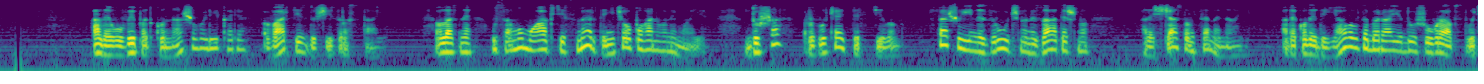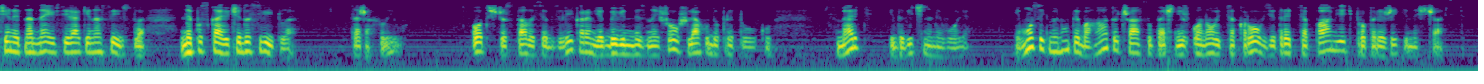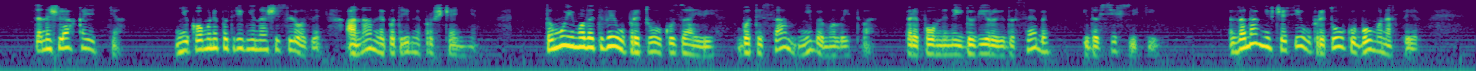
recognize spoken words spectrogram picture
Але у випадку нашого лікаря вартість душі зростає. Власне, у самому акті смерти нічого поганого немає. Душа розлучається з тілом. Спершу їй незручно, незатишно, але з часом це минає. А деколи диявол забирає душу в рабство, чинить над нею всілякі насильства, не пускаючи до світла, це жахливо. От що сталося б з лікарем, якби він не знайшов шляху до притулку смерть і довічна неволя. І мусить минути багато часу, перш ніж оновиться кров, зітреться пам'ять про пережиті нещастя. Це не шлях каяття. Нікому не потрібні наші сльози, а нам не потрібне прощення. Тому і молитви у притулку зайві, бо ти сам ніби молитва, переповнений довірою до себе і до всіх світів. За давніх часів у притулку був монастир,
